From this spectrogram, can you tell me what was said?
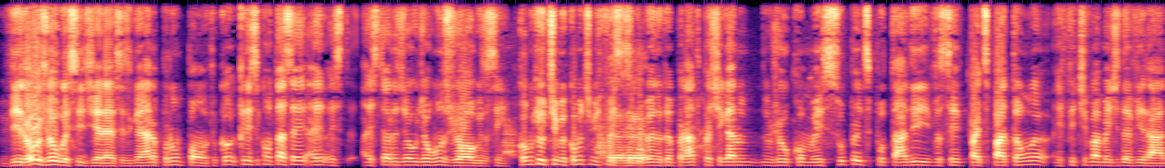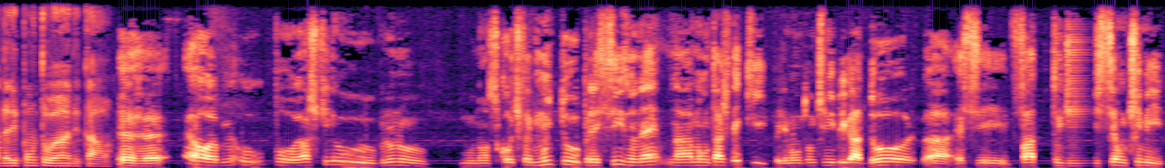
virou o jogo esse dia, né? Vocês ganharam por um ponto. Eu queria que você contasse a, a, história de, de, alguns jogos, assim. Como que o time, como o time foi se desenvolvendo no campeonato para chegar num, num, jogo como esse, super disputado, e você participar tão efetivamente da virada ali, pontuando e tal? Uhum. É, ó, o, pô, eu acho que o Bruno, o nosso coach, foi muito preciso, né, na montagem da equipe. Ele montou um time brigador, uh, esse fato de ser um time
